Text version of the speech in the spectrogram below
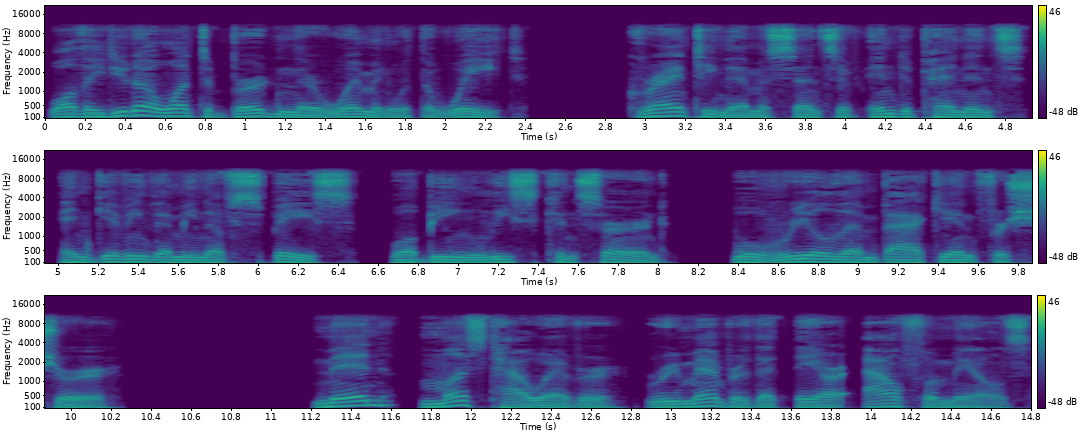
While they do not want to burden their women with the weight, granting them a sense of independence and giving them enough space while being least concerned will reel them back in for sure. Men must, however, remember that they are alpha males,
